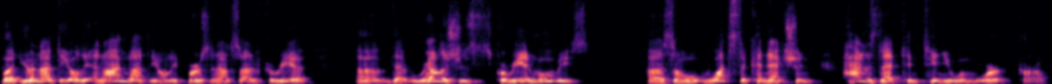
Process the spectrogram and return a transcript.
but you're not the only, and I'm not the only person outside of Korea uh, that relishes Korean movies. Uh, so what's the connection? How does that continuum work, Carl?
